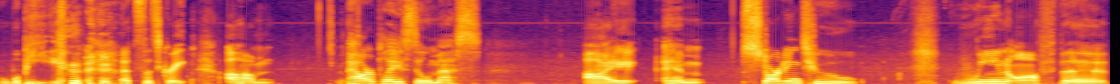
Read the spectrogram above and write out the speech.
Whoopee, that's that's great. Um, power play is still a mess. I am starting to wean off the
